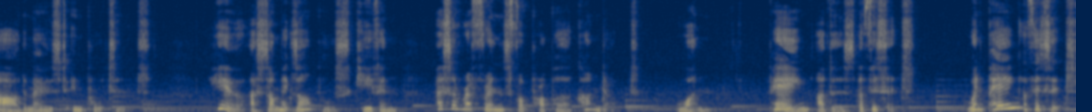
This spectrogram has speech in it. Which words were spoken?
are the most important. Here are some examples given as a reference for proper conduct. 1. Paying others a visit. When paying a visit,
